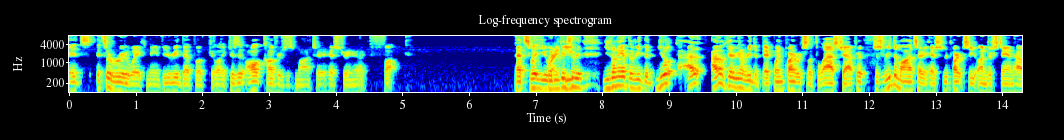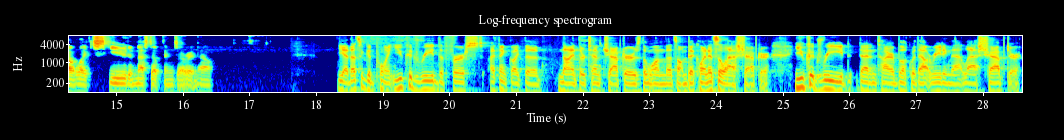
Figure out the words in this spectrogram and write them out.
It's it's a rude awakening if you read that book, like because it all covers this monetary history, and you're like, fuck. That's what you when right, you get you, to the you don't have to read the you don't I, I don't care if you don't read the Bitcoin part, which is like the last chapter. Just read the monetary history part so you understand how like skewed and messed up things are right now. Yeah, that's a good point. You could read the first, I think like the ninth or tenth chapter is the one that's on Bitcoin. It's the last chapter. You could read that entire book without reading that last chapter,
